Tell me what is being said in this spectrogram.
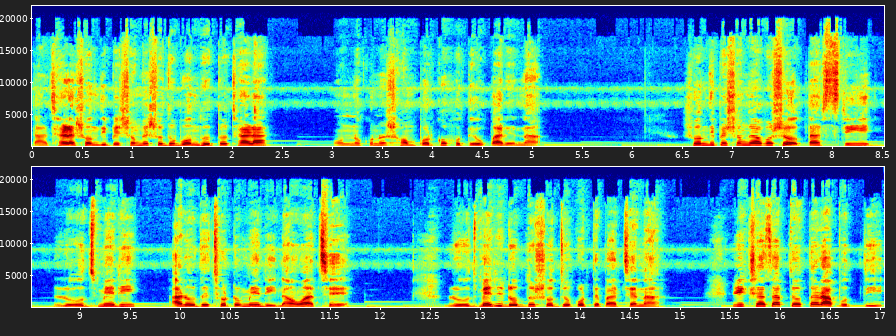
তাছাড়া সন্দীপের সঙ্গে শুধু বন্ধুত্ব ছাড়া অন্য কোনো সম্পর্ক হতেও পারে না। সন্দীপের সঙ্গে অবশ্য তার স্ত্রী রোজমেরি আর ওদের ছোট মেয়ে রিনাও আছে। রোজমেরি রোদ্দুর সহ্য করতে পারছে না। রিক্সা চাপতেও তার আপত্তি।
